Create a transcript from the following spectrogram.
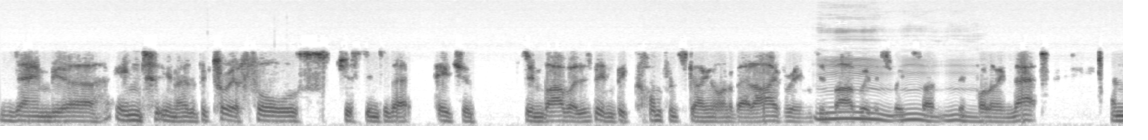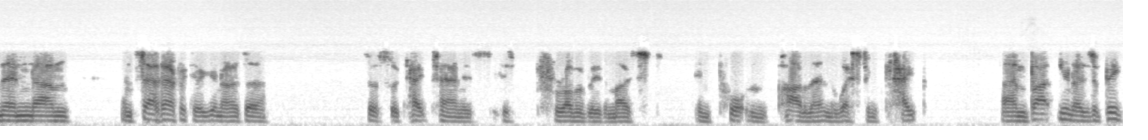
Zambia, into, you know, the Victoria Falls, just into that edge of Zimbabwe. There's been a big conference going on about ivory in Zimbabwe mm, this week, mm, so I've mm. been following that. And then, um, and South Africa, you know, as a so, so Cape Town is is probably the most important part of that in the Western Cape. Um, but you know, there's a big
